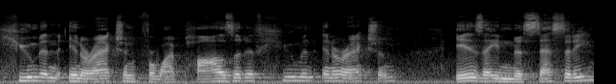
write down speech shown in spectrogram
human interaction, for why positive human interaction is a necessity.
